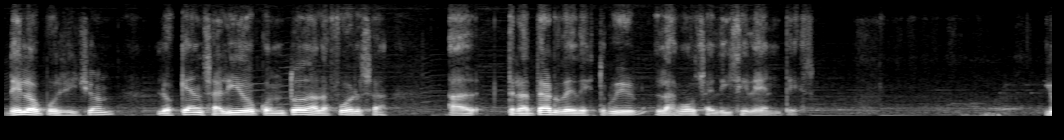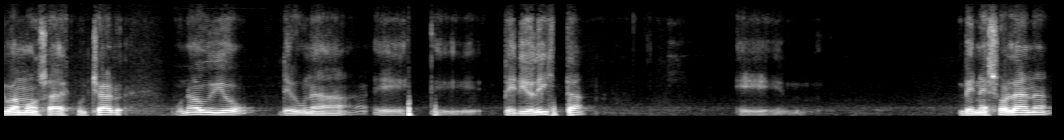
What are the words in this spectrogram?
de la oposición los que han salido con toda la fuerza a tratar de destruir las voces disidentes. Y vamos a escuchar un audio de una este, periodista eh, venezolana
